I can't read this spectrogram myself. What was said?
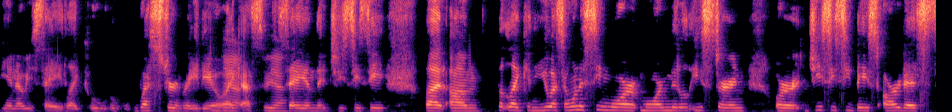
you know you say like western radio i guess we'd yeah. say in the gcc but um but like in the us i want to see more more middle eastern or gcc based artists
